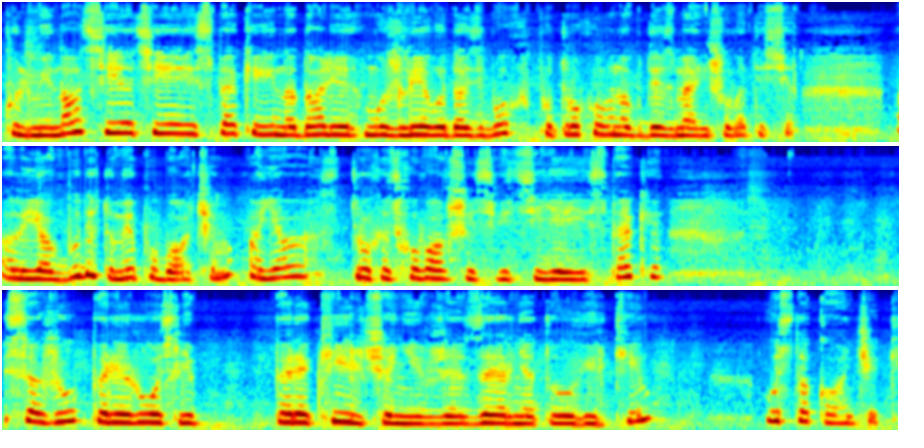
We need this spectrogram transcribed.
кульмінація цієї спеки і надалі, можливо, дасть Бог, потроху вона буде зменшуватися. Але як буде, то ми побачимо. А я, трохи сховавшись від цієї спеки, сажу перерослі, перекільчені вже зернята огірків у стаканчики.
